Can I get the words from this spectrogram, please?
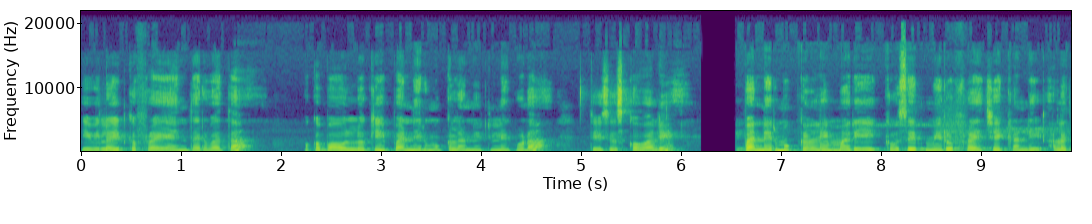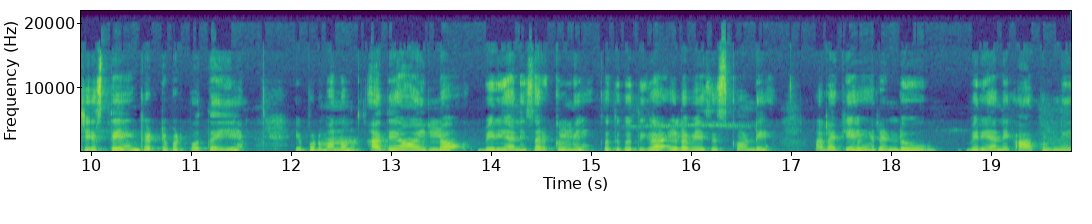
ఇవి లైట్గా ఫ్రై అయిన తర్వాత ఒక బౌల్లోకి పన్నీర్ ముక్కలన్నిటిని కూడా తీసేసుకోవాలి. ఈ పన్నీర్ ముక్కల్ని మరీ ఎక్కువసేపు మీరు ఫ్రై చేయకండి. అలా చేస్తే గట్టిపడిపోతాయి ఇప్పుడు మనం అదే ఆయిల్లో బిర్యానీ సరుకుల్ని కొద్ది కొద్దిగా ఇలా వేసేసుకోండి. అలాగే రెండు బిర్యానీ ఆకుల్ని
